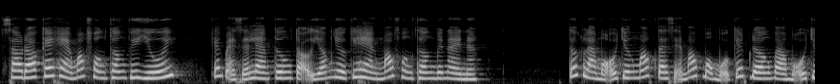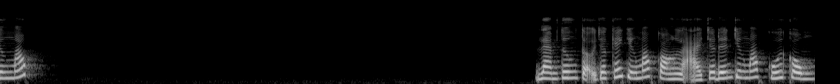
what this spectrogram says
Sau đó các hàng móc phần thân phía dưới, các bạn sẽ làm tương tự giống như cái hàng móc phần thân bên này nè tức là mỗi chân móc, ta sẽ móc một mũi kép đơn vào mỗi chân móc. Làm tương tự cho các chân móc còn lại cho đến chân móc cuối cùng.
